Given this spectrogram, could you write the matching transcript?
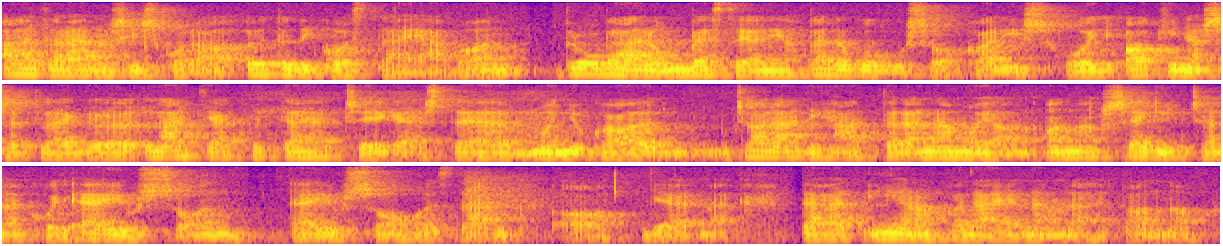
általános iskola 5. osztályában próbálunk beszélni a pedagógusokkal is, hogy akin esetleg látják, hogy tehetséges, de mondjuk a családi háttere nem olyan, annak segítsenek, hogy eljusson, eljusson hozzánk a gyermek. Tehát ilyen akadálya nem lehet annak.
